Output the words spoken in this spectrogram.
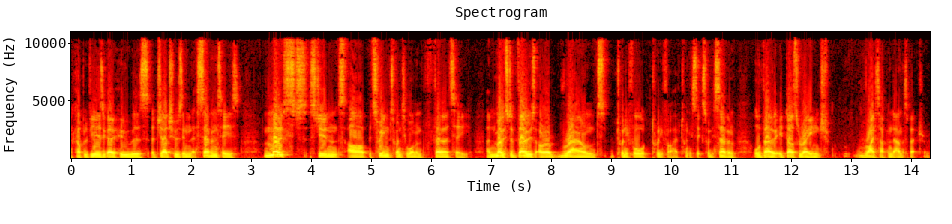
a couple of years ago who was a judge who was in their 70s. Most students are between 21 and 30, and most of those are around 24, 25, 26, 27, although it does range right up and down the spectrum.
